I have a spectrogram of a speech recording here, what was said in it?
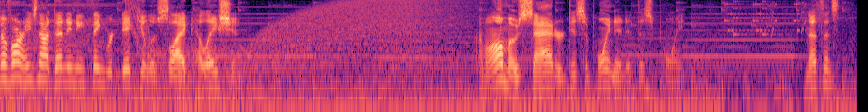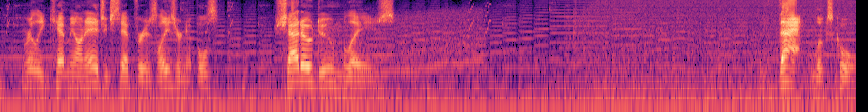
So far, he's not done anything ridiculous like Halation. I'm almost sad or disappointed at this point. Nothing's really kept me on edge except for his laser nipples. Shadow Doom Blaze. That looks cool.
